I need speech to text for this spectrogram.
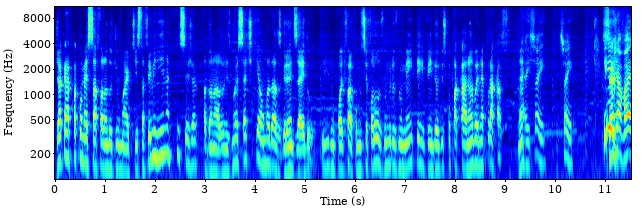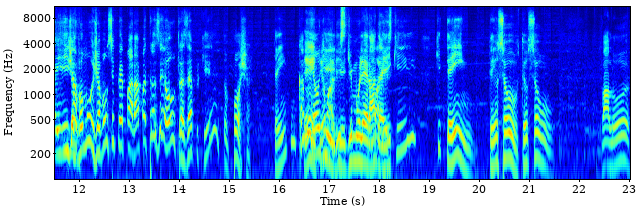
já que era para começar falando de uma artista feminina, que seja a dona Alanis Morissette, que é uma das grandes aí do. E não pode falar, como você falou, os números não mentem, vendeu disco pra caramba e não é por acaso, né? É isso aí, é isso aí. E Certo? já, vai, e já, vamos, já vamos se preparar para trazer outras, né? Porque, então, poxa, tem um caminhão tem uma de, lista, de, de mulherada tem aí lista. que, que tem, tem, o seu, tem o seu valor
